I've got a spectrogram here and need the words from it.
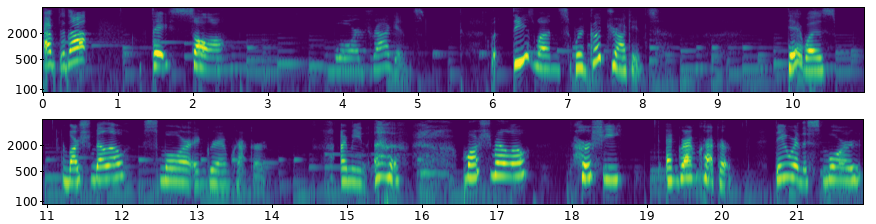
After that, they saw more dragons. But these ones were good dragons. There was marshmallow, s'more, and graham cracker. I mean, marshmallow, Hershey, and graham cracker. They were the s'more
